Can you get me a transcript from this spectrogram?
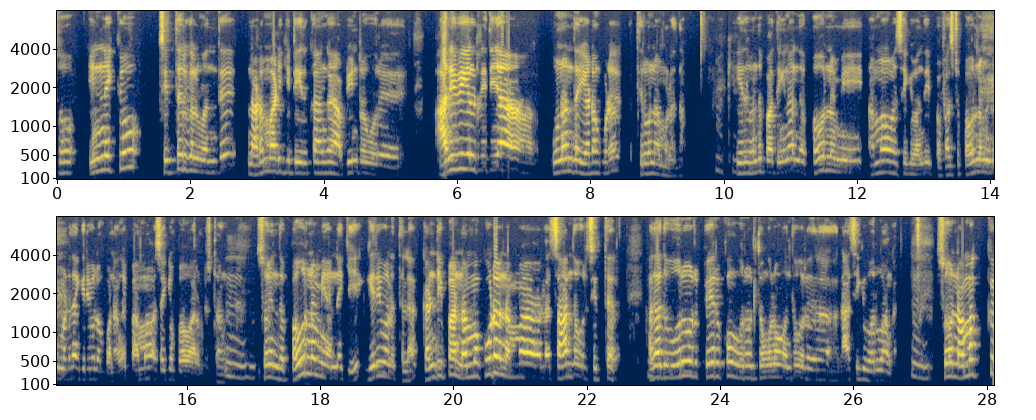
ஸோ இன்னைக்கும் சித்தர்கள் வந்து நடமாடிக்கிட்டு இருக்காங்க அப்படின்ற ஒரு அறிவியல் ரீதியா உணர்ந்த இடம் கூட திருவண்ணாமலை தான். இது வந்து பாத்தீங்கன்னா இந்த பௌர்ணமி அமாவாசைக்கு வந்து இப்ப ஃபர்ஸ்ட் பௌர்ணமிக்கு மட்டும் தான் கிரிவலம் போனாங்க இப்ப அமாவாசைக்கும் போக ஆரம்பிச்சிட்டாங்க. ஸோ இந்த பௌர்ணமி அன்னைக்கு கிரிவலத்துல கண்டிப்பா நம்ம கூட நம்மள சார்ந்த ஒரு சித்தர் அதாவது ஒரு ஒரு பேருக்கும் ஒரு ஒருத்தவங்களும் வந்து ஒரு ராசிக்கு வருவாங்க. ஸோ நமக்கு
